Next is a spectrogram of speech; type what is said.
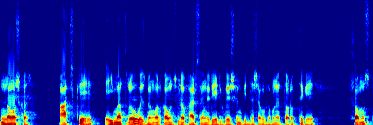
নমস্কার। আজকে এইমাত্র West Bengal Council of Higher Secondary Education Vidyasagar ভবনের তরফ থেকে সমস্ত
